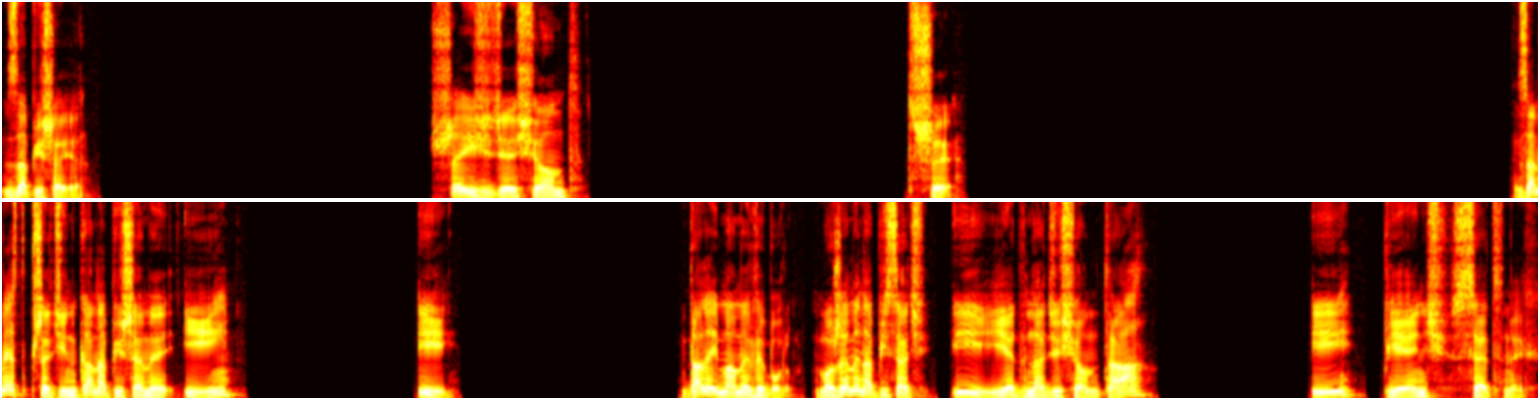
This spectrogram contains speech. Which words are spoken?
Zapiszę je. 63. Zamiast przecinka napiszemy i, i. Dalej mamy wybór. Możemy napisać i jedna dziesiąta i pięć setnych.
